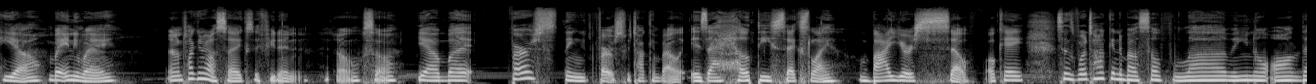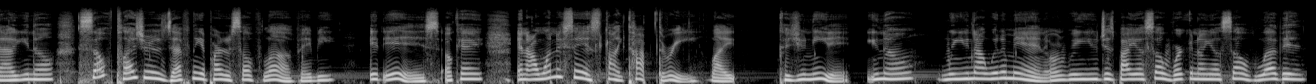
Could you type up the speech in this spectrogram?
yeah. But anyway, and I'm talking about sex if you didn't know. So, yeah, but first thing first we're talking about is a healthy sex life by yourself, okay? Since we're talking about self-love and you know all that, you know, self-pleasure is definitely a part of self-love, baby. It is, okay? And I want to say it's like top 3, like cuz you need it you know, when you're not with a man or when you just by yourself, working on yourself, loving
